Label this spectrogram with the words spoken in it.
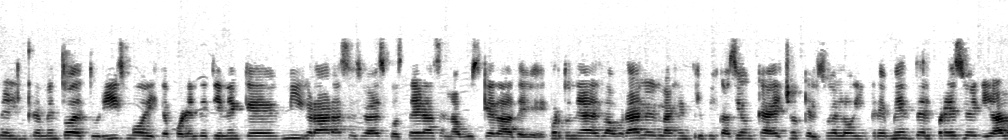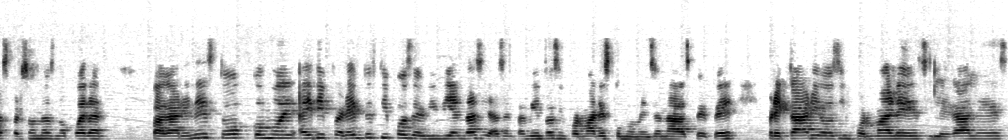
el incremento de turismo y que por ende tienen que migrar hacia ciudades costeras en la búsqueda de oportunidades laborales, la gentrificación que ha hecho que el suelo incremente el precio y ya las personas no puedan pagar en esto, como hay diferentes tipos de viviendas y de asentamientos informales, como mencionabas, Pepe, precarios, informales, ilegales,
